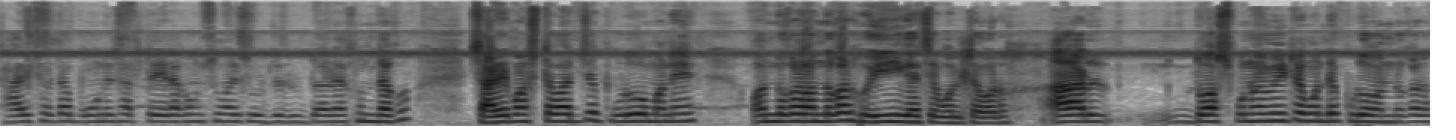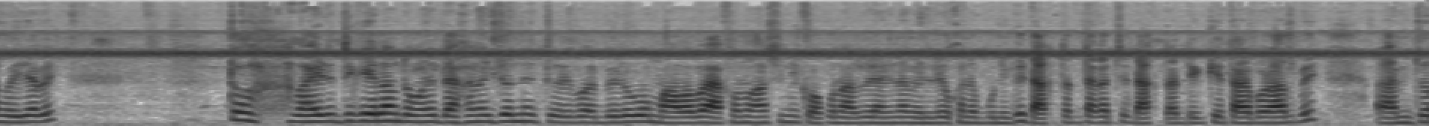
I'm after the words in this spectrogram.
সাড়ে ছটা, পৌনে সাতটা এরকম সময় সূর্য ডুবতো। আর এখন দেখো, সাড়ে পাঁচটা বাজছে, পুরো মানে অন্ধকার অন্ধকার হয়েই গেছে বলতে পারো। আর দশ পনেরো মিনিটের মধ্যে পুরো অন্ধকার হয়ে যাবে। তো বাইরের দিকে এলাম তোমাদের দেখানোর জন্য, তো এবার বেরোবো। মা বাবা এখনও আসেনি, কখন আসবে জানি না। মেনলি ওখানে বুনিকে ডাক্তার দেখাচ্ছে, ডাক্তার দেখিয়ে তারপর আসবে। আর আমি তো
